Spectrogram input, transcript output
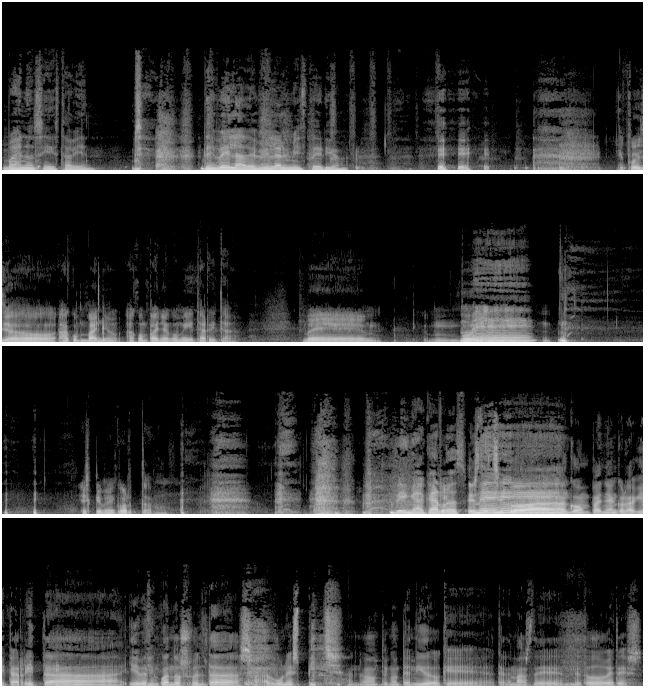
Bueno, sí, está bien. desvela, desvela el misterio. y pues yo acompaño, acompaño con mi guitarrita. Me, voy, Me- es que me corto. Venga, Carlos. Este me- chico acompaña con la guitarrita y de vez en cuando sueltas algún speech, ¿no? Tengo entendido que, que además de, de todo eres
